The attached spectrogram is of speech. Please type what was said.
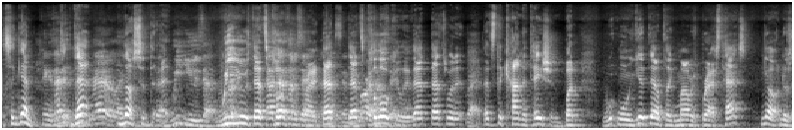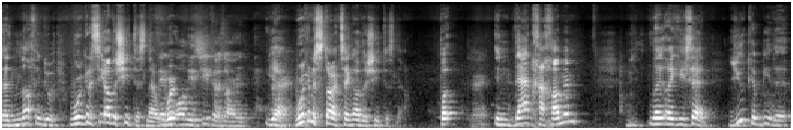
so again, that, that matter. Like, no. So th- we use that. we word. use that's, that's, saying. right. That's that's saying colloquially. that. That that's what it. Right. That's the connotation. But w- when we get down to like mama's brass tacks, no, it has nothing to do with. We're going to see other shitas now. We're, all these shitas are. yeah, are- we're going to start saying other shitas now. But Right. in that chachamim, like, like you said, you could be the,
